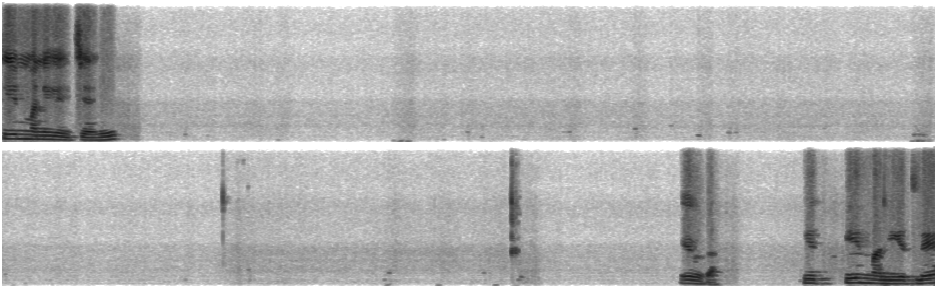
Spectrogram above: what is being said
तीन मणी घ्यायचे आहेत. हे बघा. हे तीन मणी घेतले.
